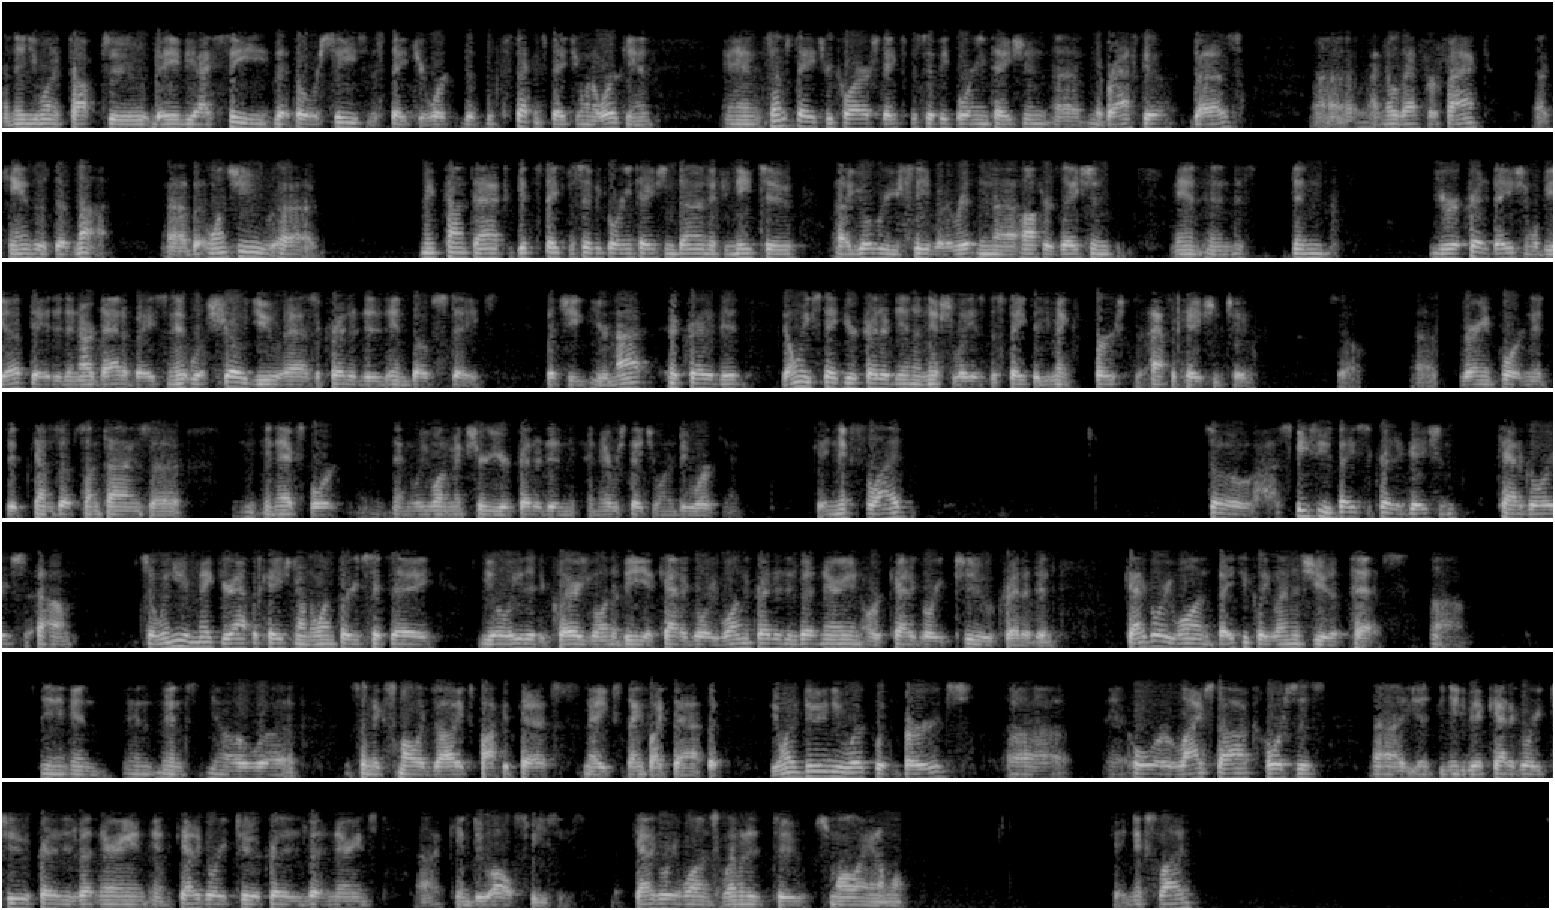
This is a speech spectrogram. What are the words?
And then you want to talk to the AVIC that oversees the state you work, the, the second state you want to work in, and some states require state-specific orientation. Uh, Nebraska does. Uh, I know that for a fact. Uh, Kansas does not. Uh, but once you uh, make contact, get state-specific orientation done if you need to, uh, you'll receive a written authorization, and, and then your accreditation will be updated in our database, and it will show you as accredited in both states but you, you're not accredited. The only state you're accredited in initially is the state that you make first application to. So uh, very important. It, it, comes up sometimes uh, in export, and we want to make sure you're accredited in, in every state you want to do work in. Okay, next slide. So species-based accreditation categories. Um, so when you make your application on the 136A, you'll either declare you want to be a Category 1 accredited veterinarian or Category 2 accredited. Category 1 basically limits you to pets. Um, and, and, and, you know, uh, some small exotics, pocket pets, snakes, things like that. But if you want to do any work with birds uh, or livestock, horses, you, you, need to be a Category 2 accredited veterinarian, and Category 2 accredited veterinarians uh, can do all species. Category 1 is limited to small animal. Okay, next slide.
